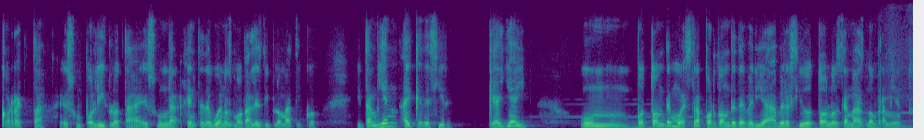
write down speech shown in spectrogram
correcta, es un políglota, es un agente de buenos modales diplomático. Y también hay que decir que allí hay un botón de muestra por donde debería haber sido todos los demás nombramientos.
